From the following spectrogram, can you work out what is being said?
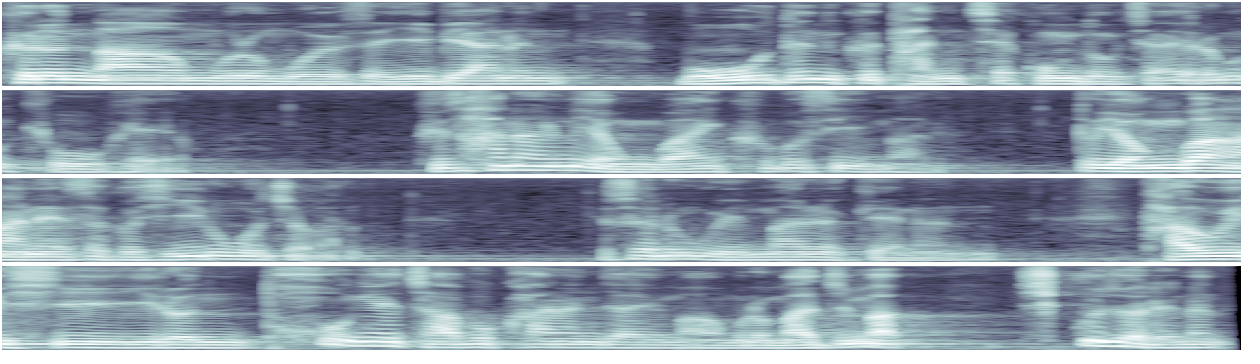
그런 마음으로 모여서 예배하는 모든 그 단체 공동체가 여러분 교회예요. 그래서 하나님의 영광이 그곳에 임하는 또 영광 안에서 그것이 이루어져 가는 그래서 여러분 우리 만일교회는 다윗이 이런 통에 자복하는 자의 마음으로 마지막 19절에는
